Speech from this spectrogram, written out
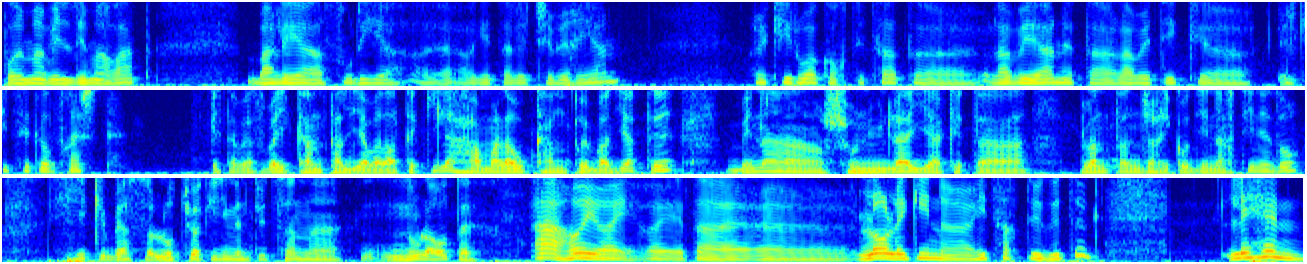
poema bilduma bat, balea zuria uh, argitaletxe berrian, rekiruak hortitzat uh, labean eta labetik uh, elkitzeko frest. Eta behaz bai kantalia badatekila, hamalau kantoe badiate, bena sonulaiak eta plantan jarriko dien hartin edo, hik behaz lotuak egin entutzen uh, nula hote? Ah, hoi, hoi, hoi, eta uh, lolekin uh, hitzartu gutuk. Lehen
